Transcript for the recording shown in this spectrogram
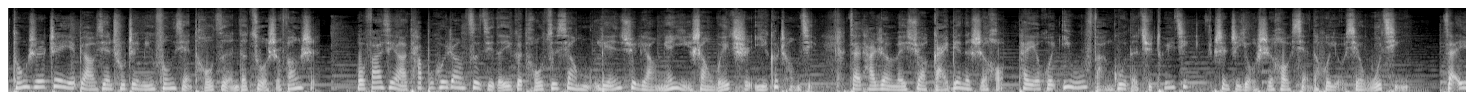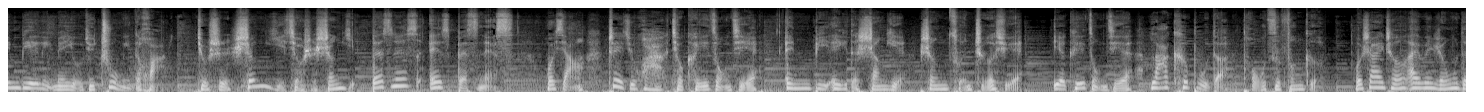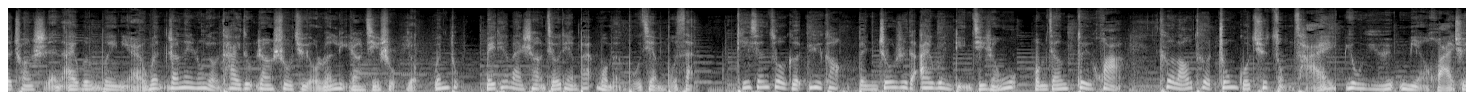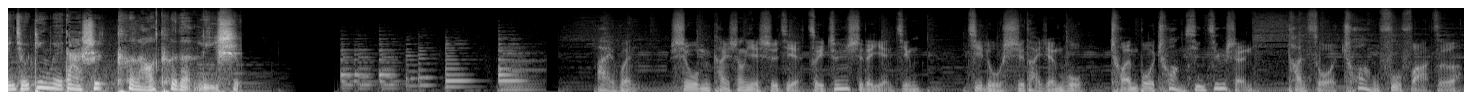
同时，这也表现出这名风险投资人的做事方式。我发现啊，他不会让自己的一个投资项目连续两年以上维持一个成绩，在他认为需要改变的时候，他也会义无反顾地去推进，甚至有时候显得会有些无情。在 NBA 里面有句著名的话，就是生意就是生意，business is business。我想这句话就可以总结 NBA 的商业生存哲学，也可以总结拉科布的投资风格。我是爱成爱问人物的创始人，爱问为你而问，让内容有态度，让数据有伦理，让技术有温度。每天晚上九点半，我们不见不散。提前做个预告，本周日的爱问顶级人物，我们将对话。特劳特中国区总裁用于缅怀全球定位大师特劳特的离世。爱问是我们看商业世界最真实的眼睛，记录时代人物，传播创新精神，探索创富法则。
